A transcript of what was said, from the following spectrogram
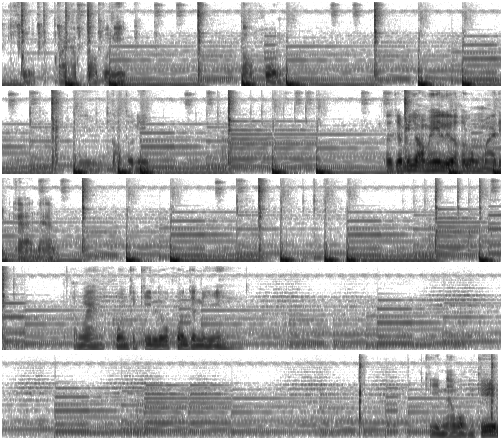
โอเคไปครับต่อตัวนี้ ต่อโคนนี่ต่อตัวนี้ แต่จะไม่ยอมให้เรือเขาลงมาเด็ดขาดนะครับ ทำไงควรจะกินหรือควรจะหนีกินครับผมกิน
